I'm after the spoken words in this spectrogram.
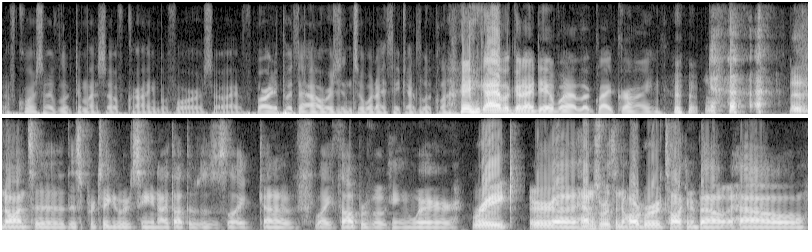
of course, I've looked at myself crying before, so I've already put the hours into what I think I'd look like. I have a good idea of what I look like crying. Moving on to this particular scene, I thought this was like kind of like thought provoking, where Rake or uh, Hemsworth and Harbour are talking about how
